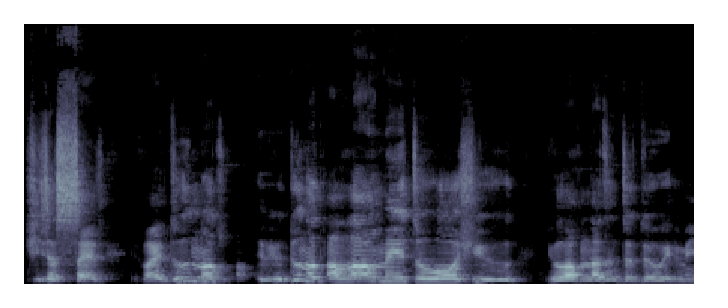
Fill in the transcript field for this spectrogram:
Jesus said, If I do not if you do not allow me to wash you, you have nothing to do with me.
